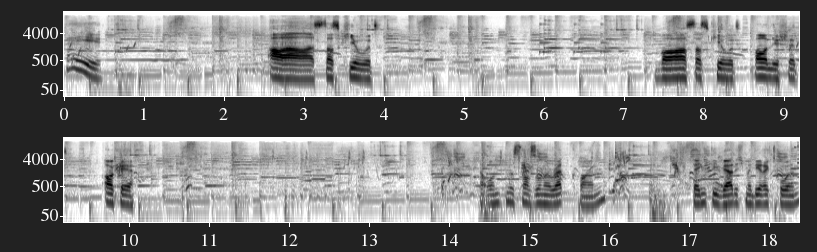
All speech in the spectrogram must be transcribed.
Hey. Ah, oh, ist das cute. Boah, ist das cute. Holy shit. Okay. Da unten ist noch so eine Red Coin. Ich denke, die werde ich mir direkt holen.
